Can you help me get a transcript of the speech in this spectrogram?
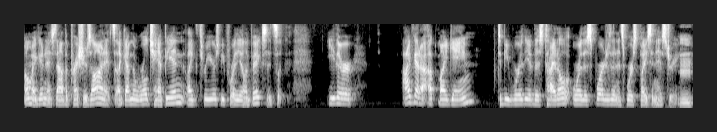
Oh my goodness! Now the pressure's on. It's like I'm the world champion. Like three years before the Olympics, it's either I've got to up my game to be worthy of this title, or the sport is in its worst place in history. Hmm.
